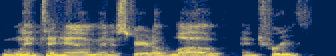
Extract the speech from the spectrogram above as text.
went to him in a spirit of love and truth,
